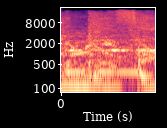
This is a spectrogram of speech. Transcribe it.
But you looking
